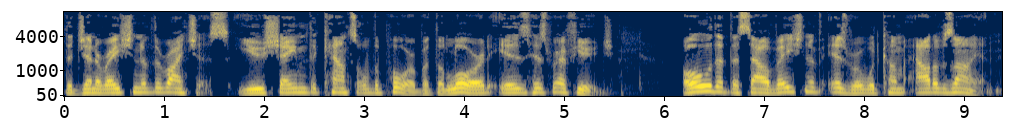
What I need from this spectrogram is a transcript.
the generation of the righteous. You shame the counsel of the poor, but the Lord is his refuge. Oh, that the salvation of Israel would come out of Zion.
